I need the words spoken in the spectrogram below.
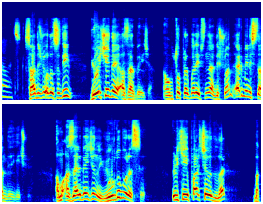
Evet. Sadece orası değil, Göçe de Azerbaycan. Ama bu topraklar hepsi nerede şu an? Ermenistan diye geçiyor. Ama Azerbaycan'ın yurdu burası. Ülkeyi parçaladılar. Bak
